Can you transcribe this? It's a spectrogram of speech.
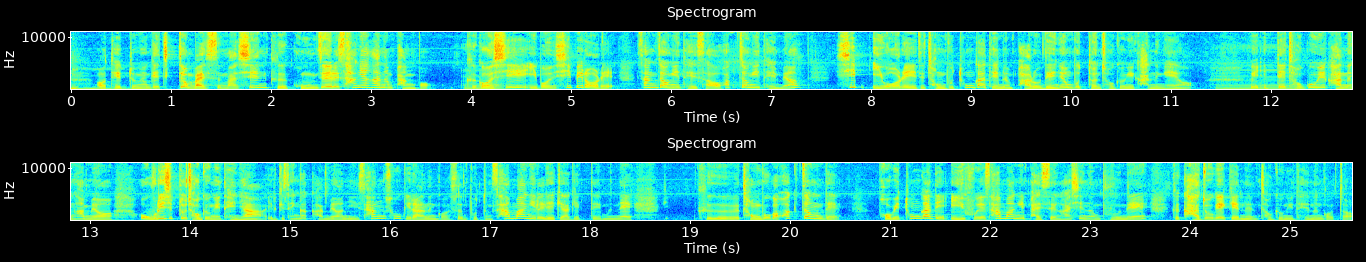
음. 어, 대통령께 직접 말씀하신 그 공제를 상향하는 방법 그것이 이번 11월에 상정이 돼서 확정이 되면 12월에 이제 정부 통과되면 바로 내년부터는 적용이 가능해요. 그 이때 적용이 가능하면 어, 우리 집도 적용이 되냐 이렇게 생각하면 이 상속이라는 것은 보통 사망일을 얘기하기 때문에 그 정부가 확정된 법이 통과된 이후에 사망이 발생하시는 분의 그 가족에게는 적용이 되는 거죠.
